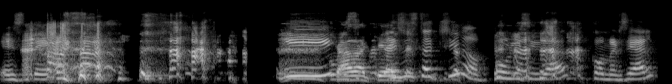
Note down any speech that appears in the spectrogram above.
Este, y eso está chido, publicidad comercial.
